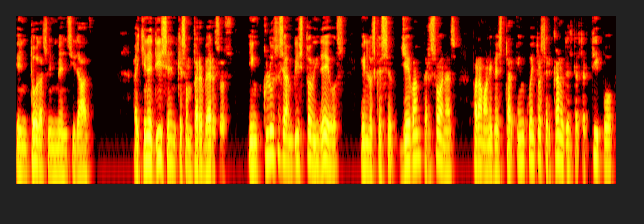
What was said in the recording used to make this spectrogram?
en toda su inmensidad. Hay quienes dicen que son perversos, incluso se han visto videos en los que se llevan personas para manifestar encuentros cercanos del tercer tipo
